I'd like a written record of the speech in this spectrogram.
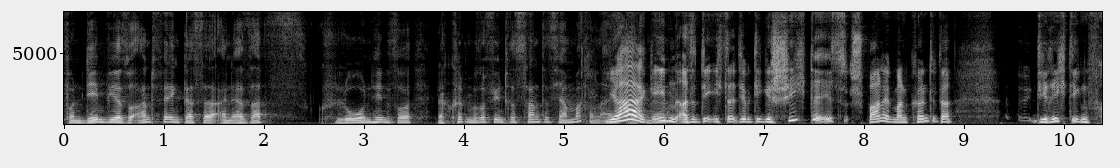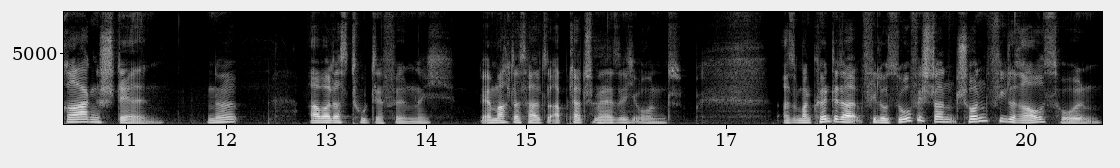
von dem, wie er so anfängt, dass er ein Ersatzklon hin soll, da könnte man so viel Interessantes ja machen. Ja, ne? eben. Also die, ich, die Geschichte ist spannend. Man könnte da die richtigen Fragen stellen. Ne? Aber das tut der Film nicht. Er macht das halt so abklatschmäßig und also man könnte da philosophisch dann schon viel rausholen,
